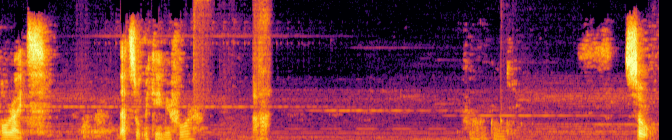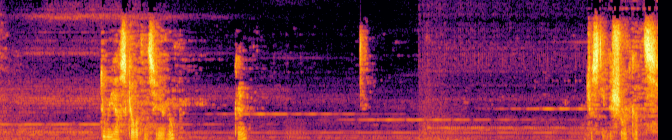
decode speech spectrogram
Alright. That's what we came here for. Aha! For gold. So, do we have skeletons here? Nope. Okay. Just take the shortcut.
